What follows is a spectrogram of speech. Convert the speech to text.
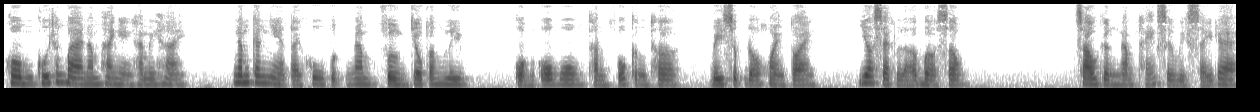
Hôm cuối tháng 3 năm 2022, năm căn nhà tại khu vực 5 phường Châu Văn Liêm, quận Ô Môn, thành phố Cần Thơ bị sụp đổ hoàn toàn do sạt lở bờ sông. Sau gần 5 tháng sự việc xảy ra,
